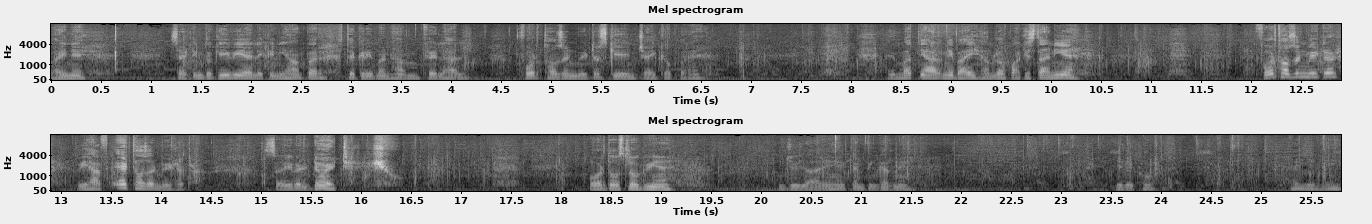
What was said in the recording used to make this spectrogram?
भाई ने सेटिंग तो की हुई है, लेकिन यहाँ पर तकरीबन हम फ़िलहाल 4000 मीटर्स की ऊंचाई के ऊपर हैं। हिम्मत नहीं हारनी भाई, हम लोग पाकिस्तानी हैं। 4000 meter we have 8000 meter so we will do it और दोस्त लोग भी हैं। जो जा रहे हैं कैंपिंग करने। ये देखो। है ये नहीं?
